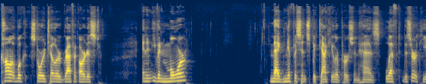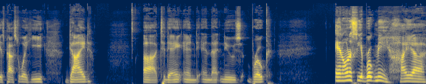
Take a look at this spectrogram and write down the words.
comic book storyteller, graphic artist, and an even more magnificent, spectacular person has left this earth. He has passed away. He died uh, today, and and that news broke. And honestly, it broke me. I uh,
